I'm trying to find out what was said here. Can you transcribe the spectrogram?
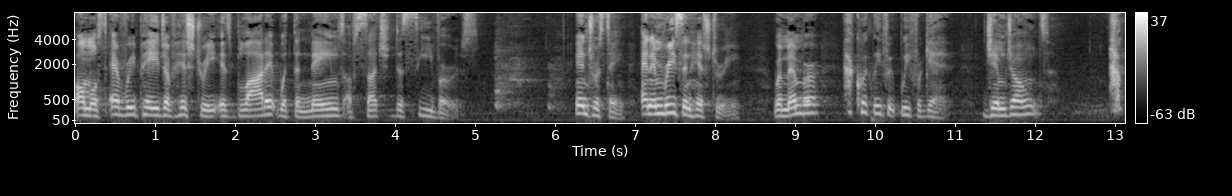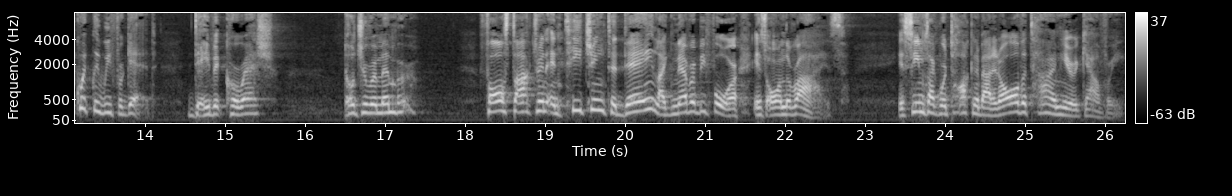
almost every page of history is blotted with the names of such deceivers. Interesting. And in recent history, remember how quickly we forget Jim Jones. How quickly we forget David Koresh. Don't you remember? False doctrine and teaching today, like never before, is on the rise. It seems like we're talking about it all the time here at Calvary.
